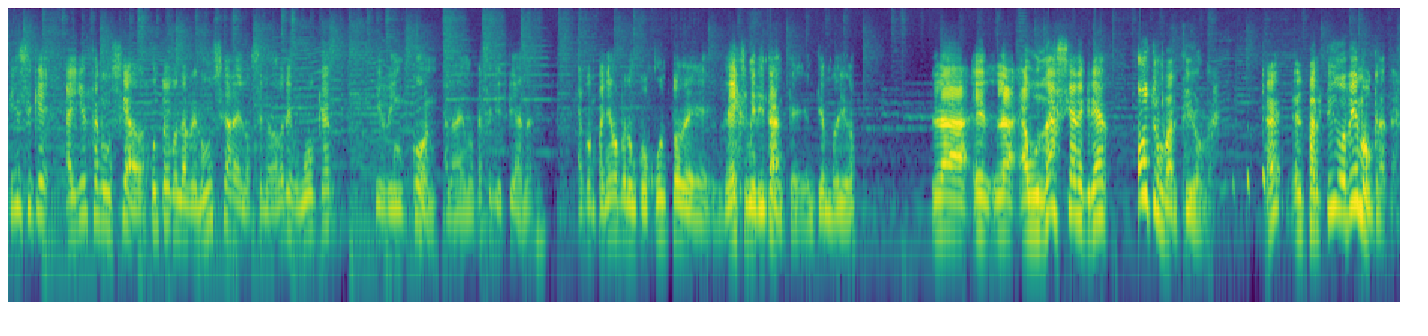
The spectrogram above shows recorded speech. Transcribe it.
Fíjense que ayer fue anunciado, junto con la renuncia de los senadores Walker y Rincón a la democracia cristiana, acompañado por un conjunto de, ex militantes, entiendo yo, el- la audacia de crear otro partido más. ¿Eh? el Partido Demócrata.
